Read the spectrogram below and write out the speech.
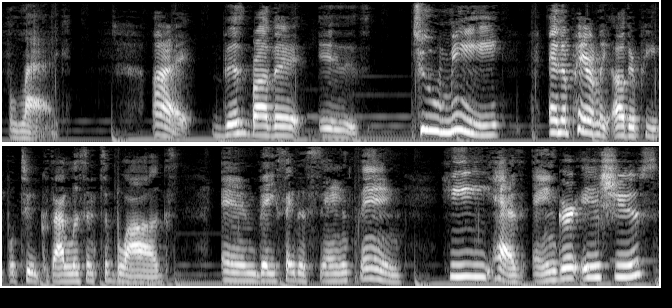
flag. All right, this brother is to me, and apparently other people too, because I listen to blogs and they say the same thing. He has anger issues.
